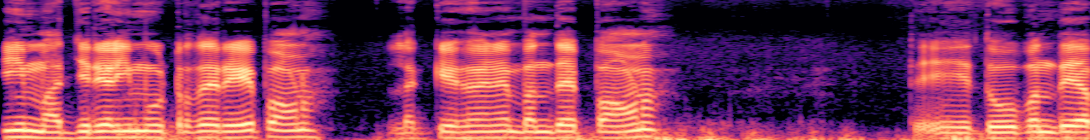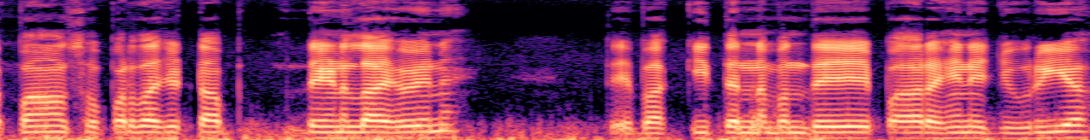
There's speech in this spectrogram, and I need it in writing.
ਕੀ ਮਾਜਰੇ ਵਾਲੀ ਮੋਟਰ ਤੇ ਰੇਹ ਪਾਉਣ। ਲੱਗੇ ਹੋਏ ਨੇ ਬੰਦੇ ਪਾਉਣ। ਤੇ ਦੋ ਬੰਦੇ ਆਪਾਂ ਸੁਪਰ ਦਾ ਛਿੱਟਾ ਦੇਣ ਲਾਏ ਹੋਏ ਨੇ। ਤੇ ਬਾਕੀ ਤਿੰਨ ਬੰਦੇ ਪਾ ਰਹੇ ਨੇ ਯੂਰੀਆ।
